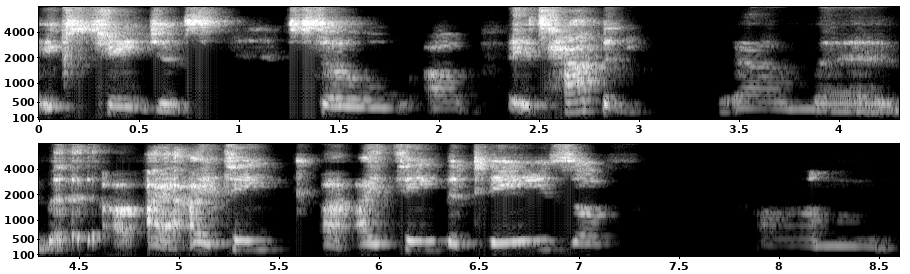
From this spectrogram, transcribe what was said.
exchanges. So uh, it's happening. Um, I, I, think I think the days of um,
